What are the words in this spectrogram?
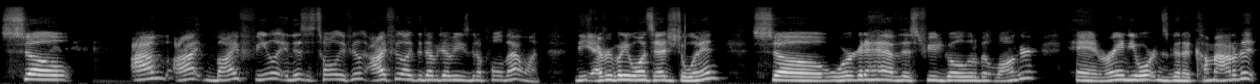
So I'm I my feeling, and this is totally a feeling. I feel like the WWE is going to pull that one. The everybody wants Edge to win, so we're going to have this feud go a little bit longer, and Randy Orton's going to come out of it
